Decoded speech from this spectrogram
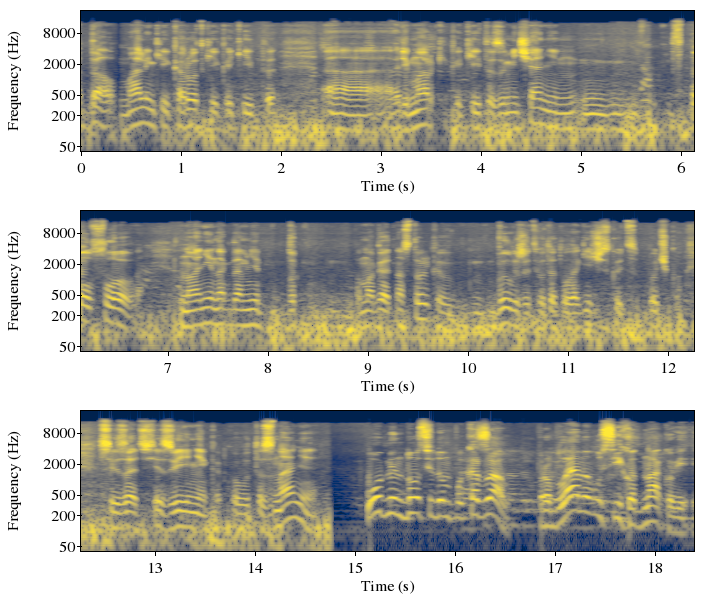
отдал. Маленькие, короткие какие-то а, ремарки, какие-то замечания м, в полслова, но они иногда мне п- помогают настолько выложить вот эту логическую цепочку, связать все звенья какого-то знания, Обмін досвідом показав, проблеми усіх однакові:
